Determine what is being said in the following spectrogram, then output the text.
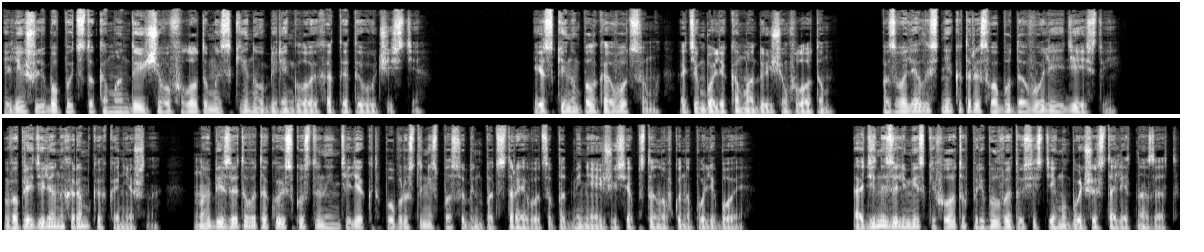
и лишь любопытство командующего флотом Искина уберегло их от этой участи. Искином-полководцам, а тем более командующим флотом, позволялась некоторая свобода воли и действий. В определенных рамках, конечно, но без этого такой искусственный интеллект попросту не способен подстраиваться под меняющуюся обстановку на поле боя. Один из элемейских флотов прибыл в эту систему больше ста лет назад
